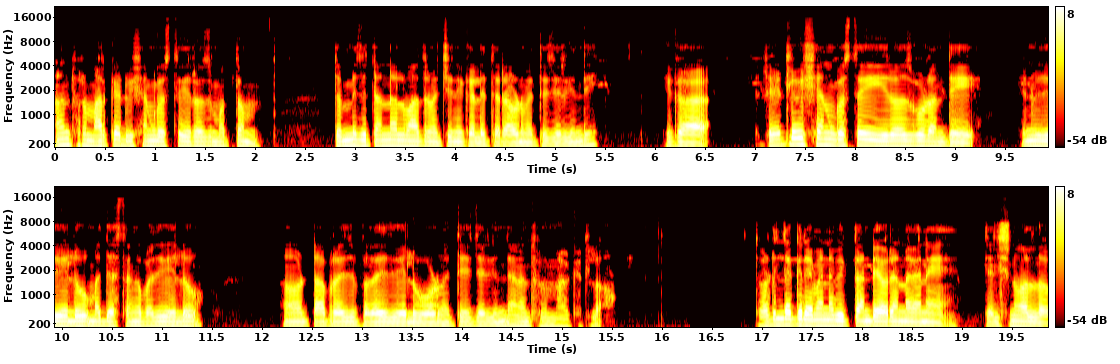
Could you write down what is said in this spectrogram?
అనంతపురం మార్కెట్ విషయానికి వస్తే ఈరోజు మొత్తం తొమ్మిది టన్నులు మాత్రం వచ్చినాయి అయితే రావడం అయితే జరిగింది. ఇక రేట్ల విషయానికి వస్తే ఈరోజు కూడా అంతే. ఎనిమిది వేలు మధ్యస్థంగా పదివేలు టాప్ ప్రైజ్ పదహైదు వేలు పోవడం అయితే జరిగింది అనంతపురం మార్కెట్లో. తోటల దగ్గర ఏమైనా విక్తా అంటే ఎవరైనా కానీ తెలిసిన వాళ్ళు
